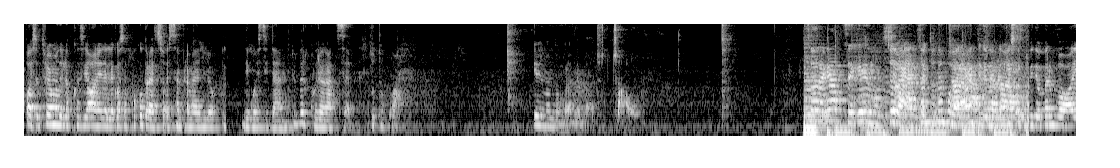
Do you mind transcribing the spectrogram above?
Poi se troviamo delle occasioni, delle cose a poco prezzo è sempre meglio di questi tempi, per cui ragazze, tutto qua. Io vi mando un grande bacio, ciao! Ciao ragazze, che emozione! Ciao ragazze, tanto tempo veramente che non ho questo video per voi.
